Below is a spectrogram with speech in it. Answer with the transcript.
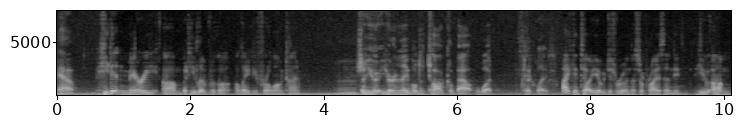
Yeah. He didn't marry, um, but he lived with a, a lady for a long time. So you're, you're unable to talk about what took place. I can tell you, it would just ruin the surprise ending. He, um,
